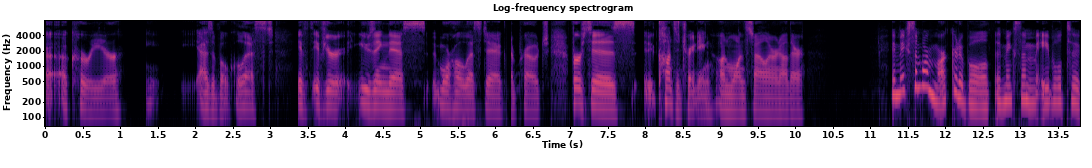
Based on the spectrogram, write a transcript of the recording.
a, career as a vocalist? If if you're using this more holistic approach versus concentrating on one style or another it makes them more marketable. It makes them able to,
